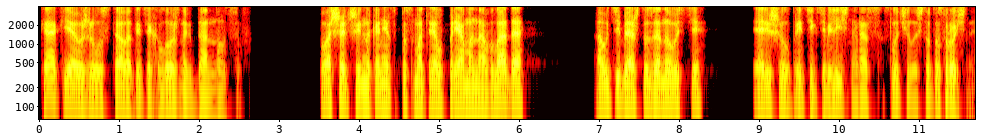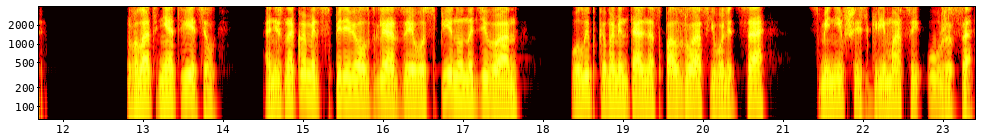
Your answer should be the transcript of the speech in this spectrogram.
Как я уже устал от этих ложных доносов. Вошедший, наконец, посмотрел прямо на Влада. «А у тебя что за новости?» Я решил прийти к тебе лично, раз случилось что-то срочное. Влад не ответил, а незнакомец перевел взгляд за его спину на диван. Улыбка моментально сползла с его лица, сменившись гримасой ужаса.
